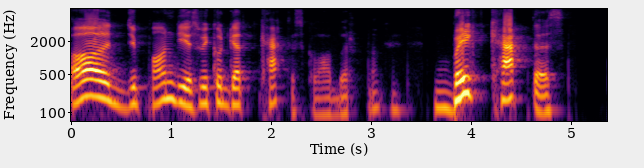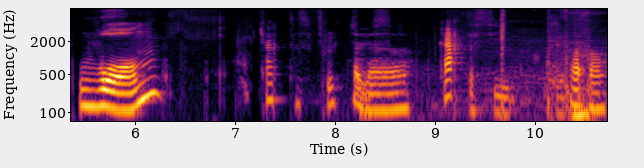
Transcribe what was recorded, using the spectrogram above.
Oh, Dupondius, we could get cactus clobber. Okay. Baked cactus. Warm. Cactus fruit juice. Hello. Cactus seed. Uh oh.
